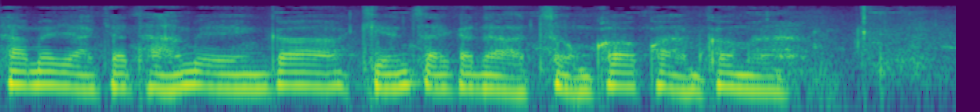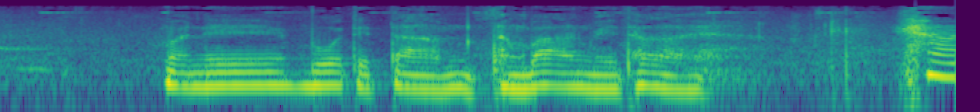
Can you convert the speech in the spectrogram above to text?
ถ้าไม่อยากจะถามเองก็เขียนใส่กระดาษส่งข้อความเข้ามา วันนี้บูติดตามทางบ้านมีเท่าไหร่ ค่ะ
